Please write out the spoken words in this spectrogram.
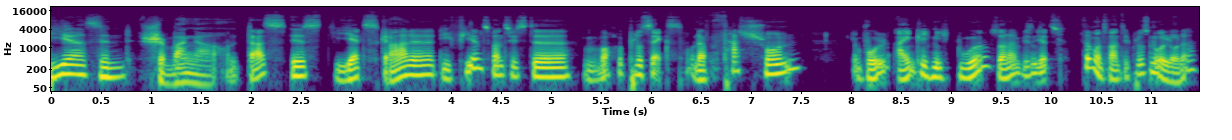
Wir sind schwanger und das ist jetzt gerade die 24. Woche plus 6 oder fast schon, obwohl eigentlich nicht nur, sondern wir sind jetzt 25 plus 0, oder?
